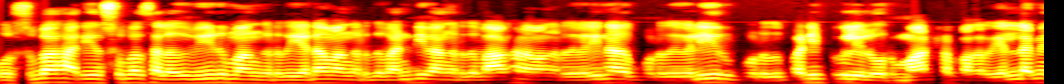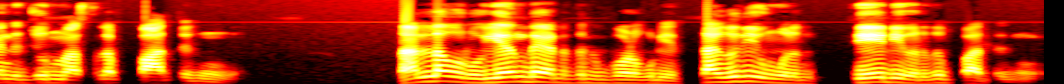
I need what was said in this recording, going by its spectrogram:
ஒரு சுபகாரியம் சுப செலவு வீடு வாங்குறது இடம் வாங்குறது வண்டி வாங்குறது வாகனம் வாங்குறது வெளிநாடு போகிறது வெளியூர் போறது படிப்புகளில் ஒரு மாற்றம் பார்க்குறது எல்லாமே இந்த ஜூன் மாசத்துல பாத்துக்குங்க நல்ல ஒரு உயர்ந்த இடத்துக்கு போகக்கூடிய தகுதி உங்களுக்கு தேடி வருது பார்த்துக்குங்க.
